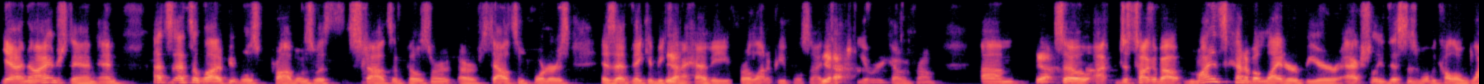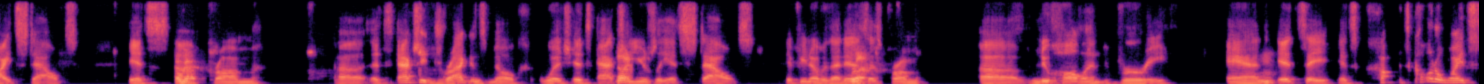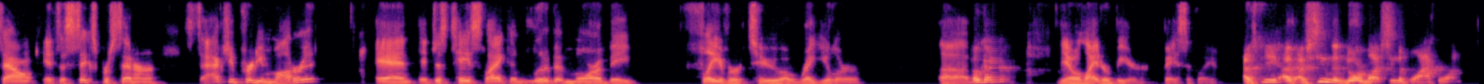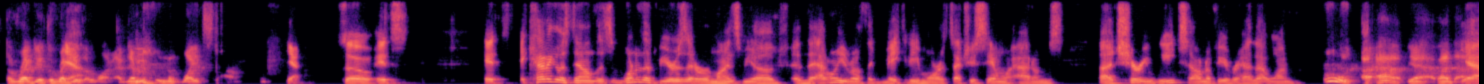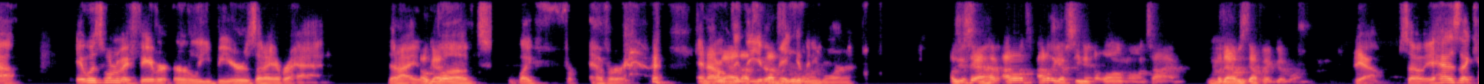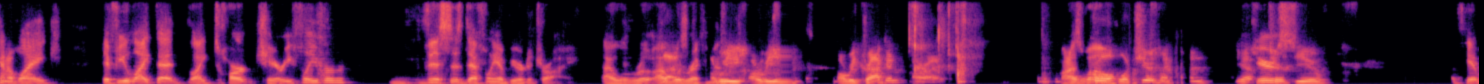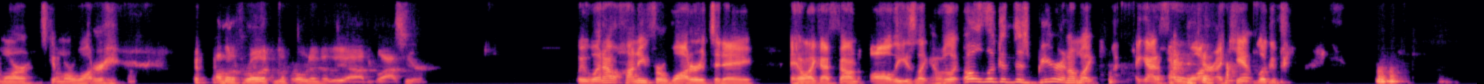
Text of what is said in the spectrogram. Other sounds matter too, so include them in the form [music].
Yeah, no, I understand, and that's that's a lot of people's problems with stouts and pilsner or stouts and porters is that they can be yeah. kind of heavy for a lot of people. So I yeah. get where you're coming from. Um, yeah. So I just talk about mine's kind of a lighter beer. Actually, this is what we call a white stout. It's uh, okay. uh, from uh, it's actually Dragon's Milk, which it's actually nice. usually a stout. If you know who that is, right. that's from uh, New Holland Brewery, and mm-hmm. it's a it's it's called a white stout. It's a six percenter. It's actually pretty moderate, and it just tastes like a little bit more of a flavor to a regular um, okay, you know, lighter beer, basically. I've seen I've, I've seen the normal. I've seen the black one, the regular the regular yeah. one. I've never seen the white stuff. Yeah. So it's it's it kind of goes down. This one of the beers that it reminds me of, and I don't even know if they make it anymore. It's actually Samuel Adams uh, Cherry Wheat. I don't know if you ever had that one. Ooh, I have. Yeah, I've had that. Yeah, it was one of my favorite early beers that I ever had. That I okay. loved like forever, [laughs] and I don't yeah, think they even make them one. anymore. I was gonna say I, have, I don't I don't think I've seen it in a long long time, but mm. that was definitely a good one. Yeah. So it has that kind of like if you like that like tart cherry flavor, this is definitely a beer to try. I will re- I would recommend. Are we are we are we cracking? All right. Might as well. Cool. Well, cheers, my friend. Yep. Cheers. cheers to you. Let's get more. Let's get more water. I'm gonna throw it. I'm gonna throw it into the uh, the glass here. We went out hunting for water today, and like I found all these like I was like, oh look at this beer, and I'm like, I gotta find water. I can't look at. Beer. [laughs]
